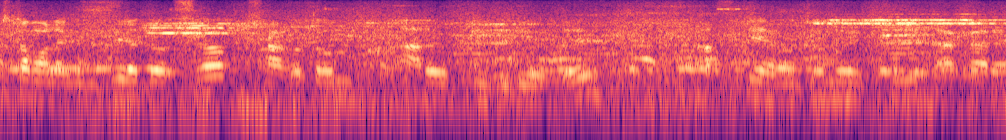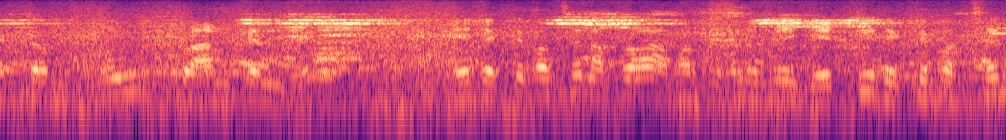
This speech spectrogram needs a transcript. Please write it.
আসসালামু আলাইকুম, প্রিয় দর্শক, স্বাগতম আরও একটি ভিডিওতে। আজকে আমি চলে এসেছি ঢাকার একদম মূল প্রাণকেন্দ্রে এই দেখতে পাচ্ছেন আপনারা, আমার পিছনে যে গেটটি দেখতে পাচ্ছেন,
